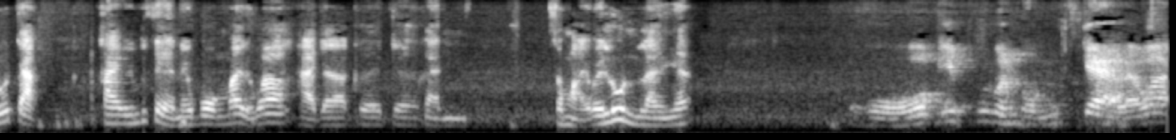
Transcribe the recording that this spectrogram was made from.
รู้จักใครเป็นพิเศษในวงไหมหรือว่าอาจจะเคยเจอกันสมัยวัยรุ่นอะไรเงี้ยโอ้โหพี่พูดเหมือนผมแก่แล้วว่า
